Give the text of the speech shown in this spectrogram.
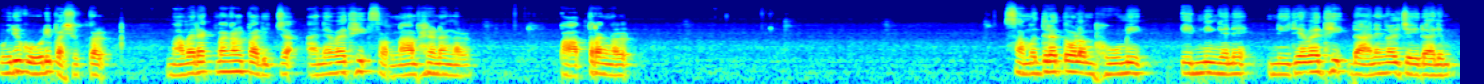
ഒരു കോടി പശുക്കൾ നവരത്നങ്ങൾ പതിച്ച അനവധി സ്വർണാഭരണങ്ങൾ പാത്രങ്ങൾ സമുദ്രത്തോളം ഭൂമി എന്നിങ്ങനെ നിരവധി ദാനങ്ങൾ ചെയ്താലും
